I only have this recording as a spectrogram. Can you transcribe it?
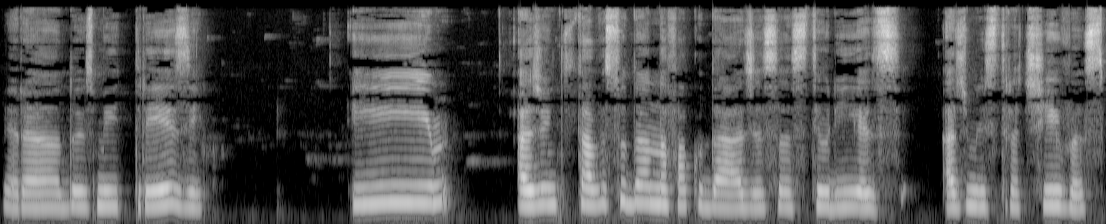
Era 2013. E a gente estava estudando na faculdade essas teorias administrativas.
